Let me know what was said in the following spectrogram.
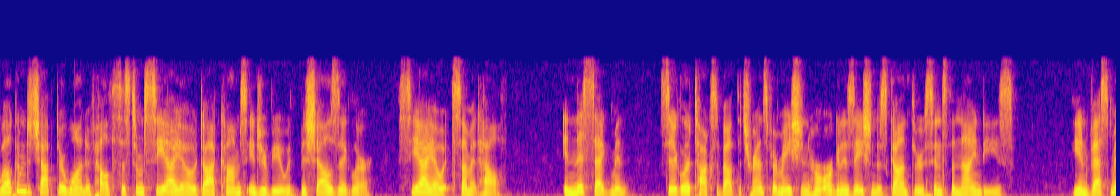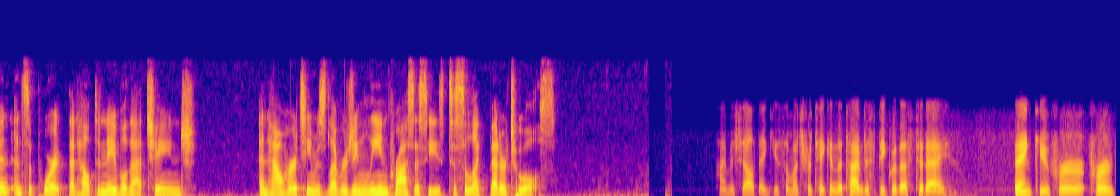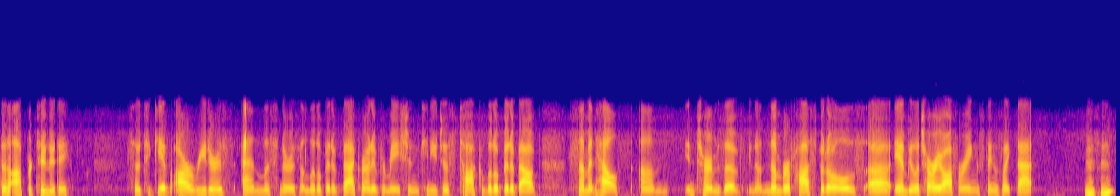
Welcome to Chapter 1 of HealthSystemCIO.com's interview with Michele Zeigler, CIO at Summit Health. In this segment, Zeigler talks about the transformation her organization has gone through since the 90s, the investment and support that helped enable that change, and how her team is leveraging lean processes to select better tools. Hi, Michele. Thank you so much for taking the time to speak with us today. Thank you for, for the opportunity. So, to give our readers and listeners a little bit of background information, can you just talk a little bit about Summit Health um, in terms of you know number of hospitals, uh, ambulatory offerings, things like that? Mm-hmm.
